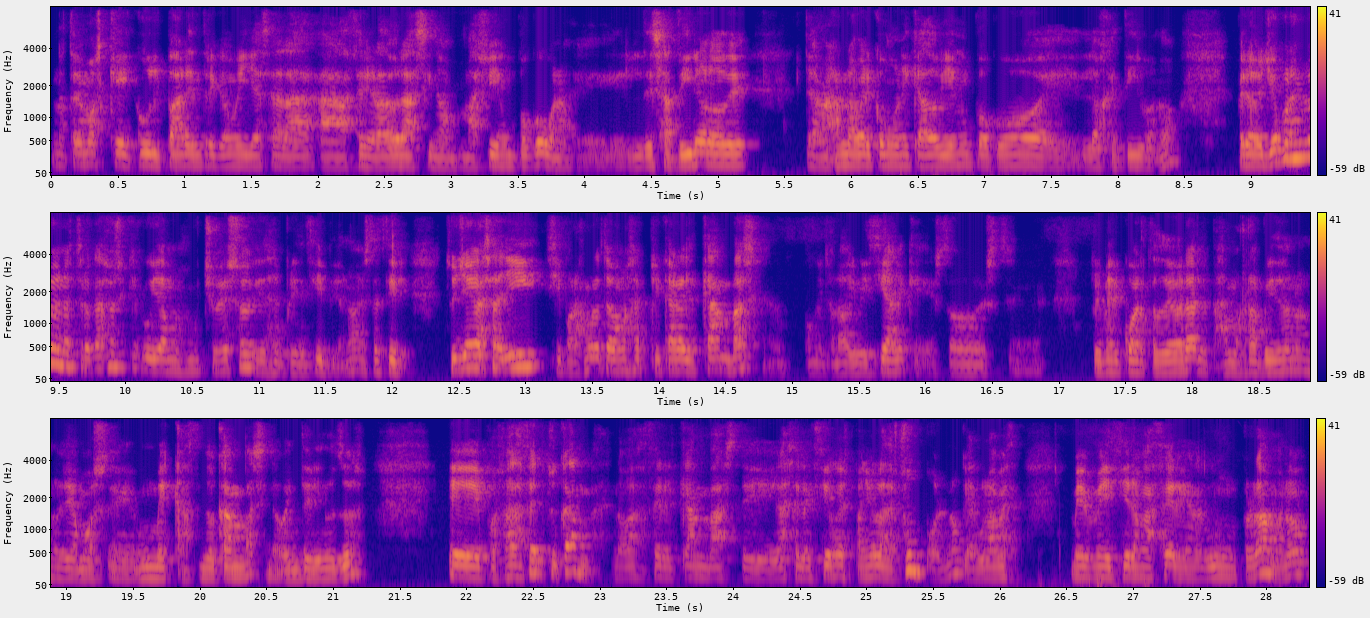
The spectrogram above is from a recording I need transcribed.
no tenemos que culpar, entre comillas, a la aceleradora, sino más bien un poco, bueno, el desatino, ¿no? De, de a lo mejor no haber comunicado bien un poco eh, el objetivo, ¿no? Pero yo, por ejemplo, en nuestro caso sí que cuidamos mucho eso desde el principio, ¿no? Es decir, tú llegas allí, si por ejemplo te vamos a explicar el Canvas, un poquito lo inicial, que esto es eh, primer cuarto de hora, le pasamos rápido, no nos llevamos eh, un mes haciendo Canvas, sino 20 minutos, eh, pues vas a hacer tu canvas, no vas a hacer el canvas de la selección española de fútbol, ¿no? Que alguna vez me, hicieron hacer en algún programa, ¿no?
